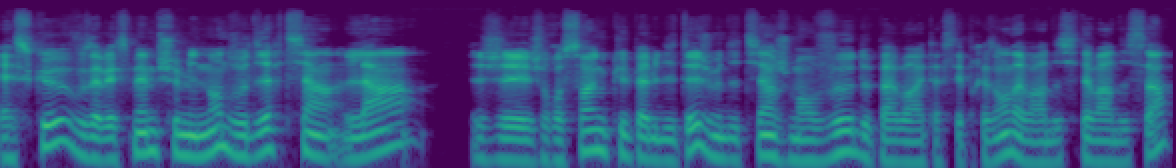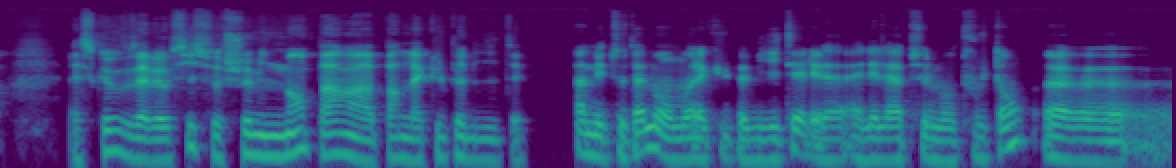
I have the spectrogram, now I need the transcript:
Est-ce que vous avez ce même cheminement de vous dire, tiens, là, je ressens une culpabilité, je me dis, tiens, je m'en veux de ne pas avoir été assez présent, d'avoir dit d'avoir dit ça. Est-ce que vous avez aussi ce cheminement par, par de la culpabilité? Ah, mais totalement. Moi, la culpabilité, elle est là, elle est là absolument tout le temps. Euh,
